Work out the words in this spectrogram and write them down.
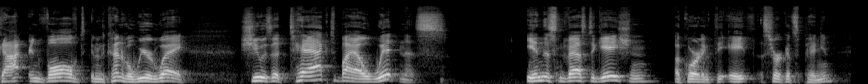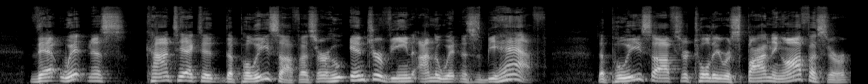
got involved in kind of a weird way. She was attacked by a witness in this investigation, according to the Eighth Circuit's opinion. That witness contacted the police officer who intervened on the witness's behalf. The police officer told a responding officer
